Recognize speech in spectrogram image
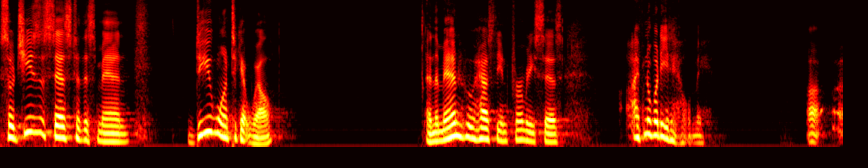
So, Jesus says to this man, Do you want to get well? And the man who has the infirmity says, I have nobody to help me. Uh, uh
